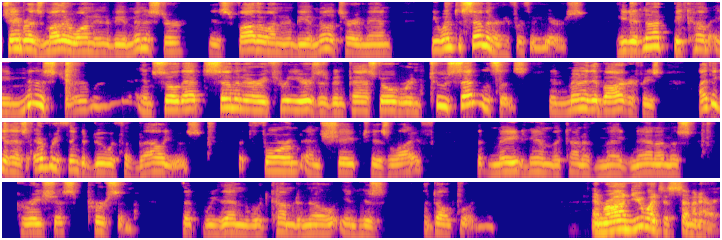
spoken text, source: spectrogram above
Chamberlain's mother wanted him to be a minister. His father wanted him to be a military man. He went to seminary for three years. He did not become a minister, and so that seminary three years has been passed over in two sentences in many of the biographies, I think it has everything to do with the values that formed and shaped his life, that made him the kind of magnanimous, gracious person that we then would come to know in his adulthood. And Ron, you went to seminary.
